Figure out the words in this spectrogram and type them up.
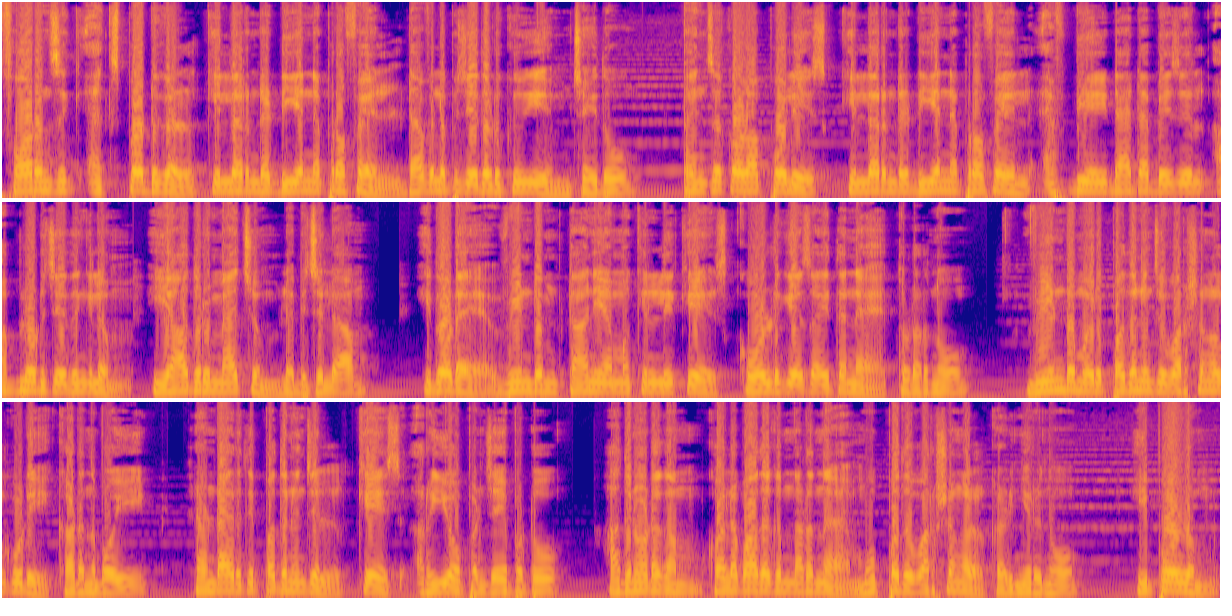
ഫോറൻസിക് എക്സ്പേർട്ടുകൾ കില്ലറിന്റെ ഡി പ്രൊഫൈൽ ഡെവലപ്പ് ചെയ്തെടുക്കുകയും ചെയ്തു. പെൻസക്കോള പോലീസ് കില്ലറിന്റെ D N A profile F B I ഡാറ്റാബേസിൽ അപ്ലോഡ് ചെയ്തെങ്കിലും യാതൊരു മാച്ചും ലഭിച്ചില്ല. ഇതോടെ വീണ്ടും ടാനിയ മക്കിൻലി കേസ് കോൾഡ് കേസായി തന്നെ തുടർന്നു. വീണ്ടും ഒരു പതിനഞ്ച് വർഷങ്ങൾ കൂടി കടന്നുപോയി. രണ്ടായിരത്തി പതിനഞ്ചിൽ കേസ് റീഓപ്പൺ ചെയ്യപ്പെട്ടു. അതിനോടകം കൊലപാതകം നടന്ന് മുപ്പത് വർഷങ്ങൾ കഴിഞ്ഞിരുന്നു. ഇപ്പോഴും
